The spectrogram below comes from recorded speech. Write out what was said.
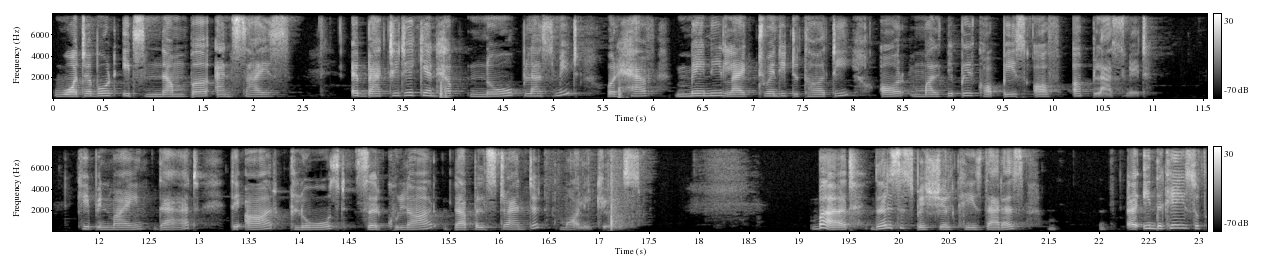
what about its number and size? A bacteria can have no plasmid or have many like 20 to 30 or multiple copies of a plasmid. Keep in mind that they are closed, circular, double-stranded molecules. But there is a special case that is, uh, in the case of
